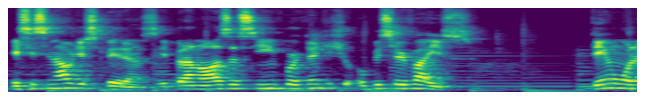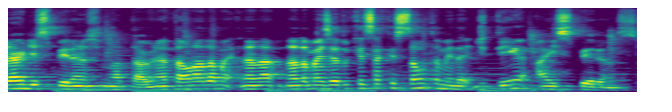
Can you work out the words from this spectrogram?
Esse sinal de esperança. E para nós, assim, é importante observar isso. Ter um olhar de esperança no Natal. E o Natal nada, nada, nada mais é do que essa questão também né, de ter a esperança.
